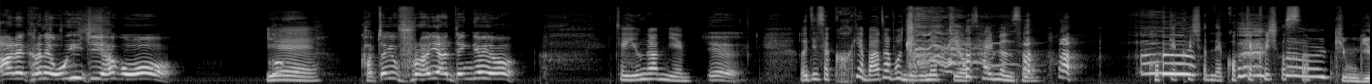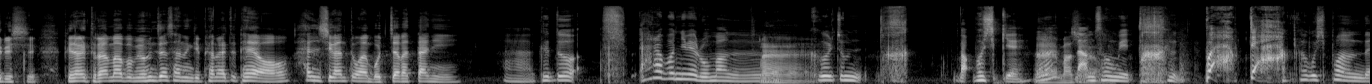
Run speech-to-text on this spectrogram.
아래 칸에 오이지하고 예. 갑자기 후라이 안 땡겨요. 제 영감님 예. 어디서 크게 맞아본 적은 없죠 살면서. 곱게 크셨네. 곱게 크셨어. 아, 김기르 씨 그냥 드라마 보면 혼자 사는 게 편할 듯해요. 한 시간 동안 못 잡았다니. 아 그래도 할아버님의 로망은 네. 그걸 좀 탁, 막 멋있게 응? 네. 남성미 탁빡딱 하고 싶었는데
